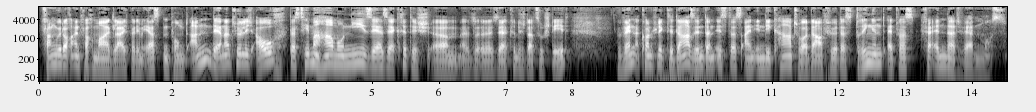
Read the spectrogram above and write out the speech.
Fangen wir doch einfach mal gleich bei dem ersten Punkt an, der natürlich auch das Thema Harmonie sehr, sehr kritisch, ähm, äh, sehr kritisch dazu steht. Wenn Konflikte da sind, dann ist das ein Indikator dafür, dass dringend etwas verändert werden muss.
